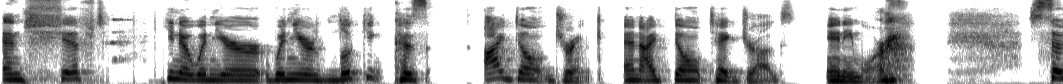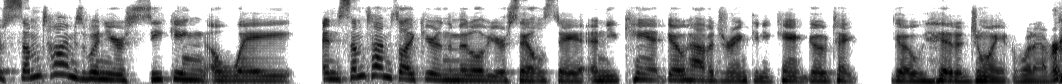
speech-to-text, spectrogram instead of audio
and shift you know when you're when you're looking cuz I don't drink and I don't take drugs anymore. so sometimes when you're seeking a way, and sometimes like you're in the middle of your sales day and you can't go have a drink and you can't go take go hit a joint or whatever.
